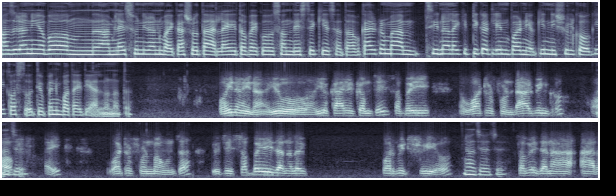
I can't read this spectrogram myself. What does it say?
हजुर अनि अब हामीलाई सुनिरहनु भएका श्रोताहरूलाई तपाईँको सन्देश चाहिँ के छ त? अब कार्यक्रममा छिर्नलाई कि टिकट लिनुपर्ने हो कि नि शुल्क हो कि कस्तो हो त्यो पनि बताइदिइहाल्नु न त। होइन होइन यो यो कार्यक्रम चाहिँ सबै वाटर फ्रन्ट डार्बिनको है वाटर फ्रन्टमा हुन्छ। यो चाहिँ सबैजनालाई पर्मिट फ्री हो। हजुर हजुर। सबैजना आएर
